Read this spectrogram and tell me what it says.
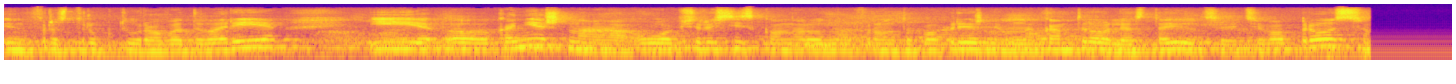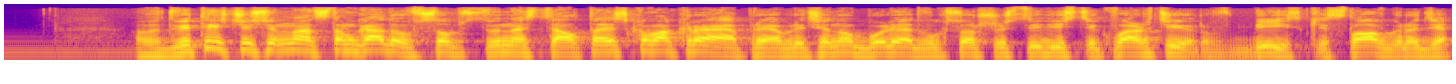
инфраструктура во дворе. И, э, конечно, у Общероссийского народного фронта по-прежнему на контроле остаются эти вопросы. В 2017 году в собственность Алтайского края приобретено более 260 квартир в Бийске, Славгороде,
